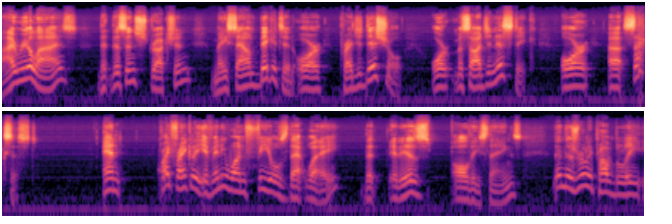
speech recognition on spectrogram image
I realize that this instruction may sound bigoted or prejudicial or misogynistic or uh, sexist. And quite frankly, if anyone feels that way, that it is all these things, then there's really probably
